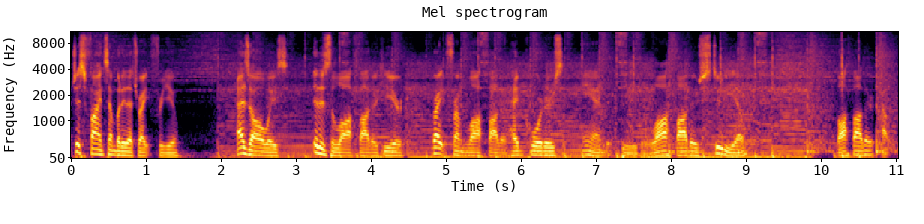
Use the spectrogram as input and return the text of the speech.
just find somebody that's right for you. As always, it is the Lawfather here, right from Lawfather headquarters and the Lawfather studio. Lawfather out.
